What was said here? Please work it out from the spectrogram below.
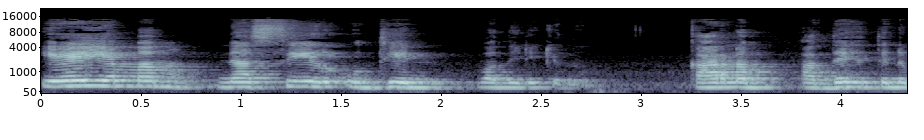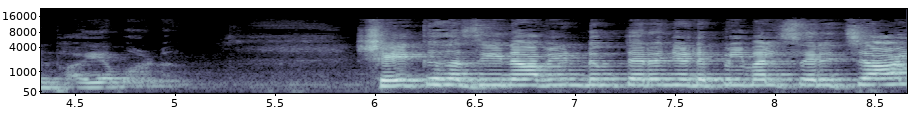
A M M Nasir Uddin വന്നിരിക്കുന്നു. കാരണം അദ്ദേഹത്തിന് ഭയമാണ്. ഷെയ്ഖ് ഹസീന വീണ്ടും തെരഞ്ഞെടുപ്പിൽ മത്സരിച്ചാൽ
